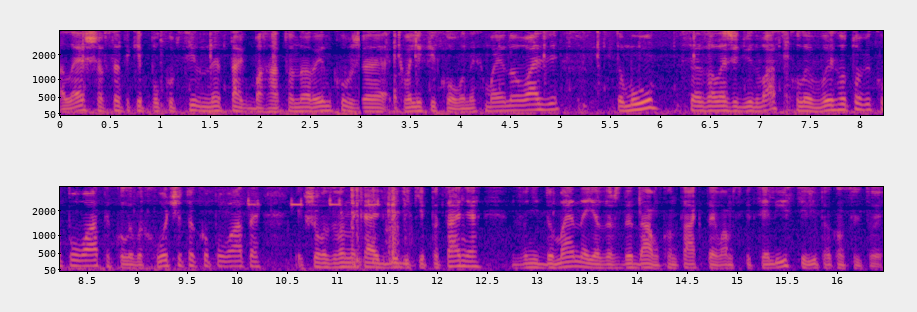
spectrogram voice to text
Але ще все-таки покупців не так багато на ринку, вже кваліфікованих маю на увазі. Тому все залежить від вас, коли ви готові купувати, коли ви хочете купувати. Якщо у вас виникають будь-які питання, дзвоніть до мене. Я завжди дам контакти вам спеціалістів і проконсультую.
